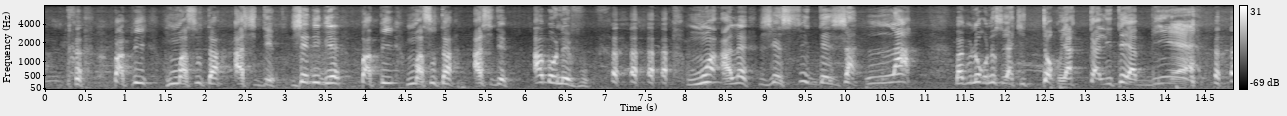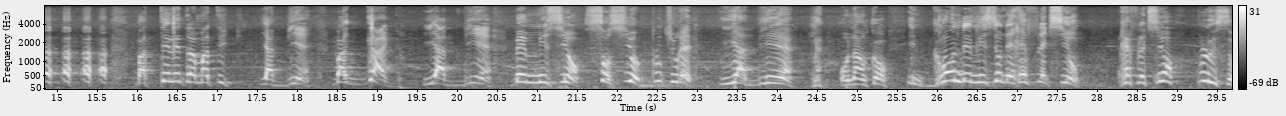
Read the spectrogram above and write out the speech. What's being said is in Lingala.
papi masuta hd j'ai dit bien papi masuta hd abonnez-vous moi alain je suis déjà là babiloko nyonso ya kitoko ya qualité ya bien bateledramatique ya bien bagag ya bien bemission sociaux culturel ya bien mais on a encore une grande émission de réflexion réflexion plus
